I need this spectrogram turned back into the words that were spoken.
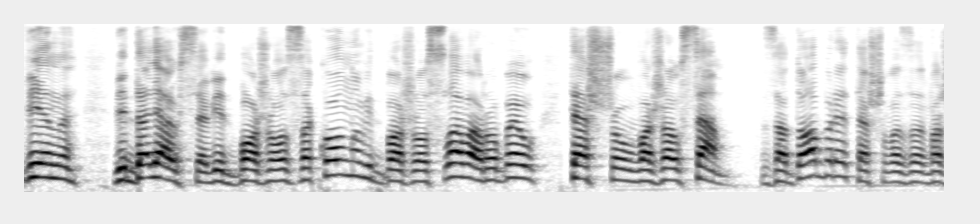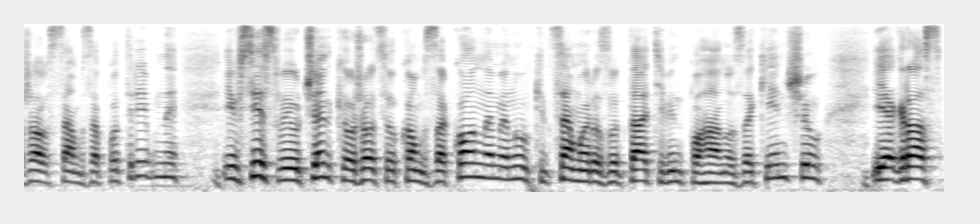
він віддалявся від Божого закону, від Божого слова, робив те, що вважав сам за добре, те, що вважав сам за потрібне, і всі свої вчинки вважав цілком законними. Ну, в кінцевому результаті він погано закінчив. І якраз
